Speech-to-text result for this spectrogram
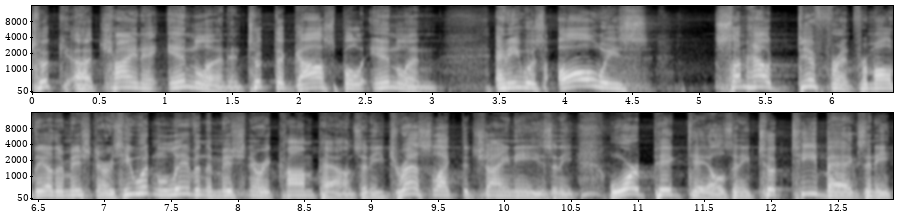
took uh, China inland and took the gospel inland and he was always somehow different from all the other missionaries. He wouldn't live in the missionary compounds, and he dressed like the Chinese, and he wore pigtails, and he took tea bags, and he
